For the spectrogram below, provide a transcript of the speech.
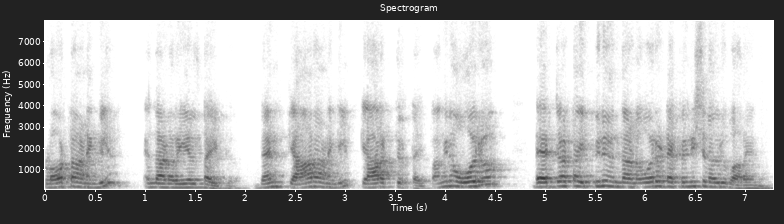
പ്ലോട്ട് ആണെങ്കിൽ എന്താണ് റിയൽ ടൈപ്പ് ദെൻ ക്യാർ ആണെങ്കിൽ ക്യാരക്ടർ ടൈപ്പ് അങ്ങനെ ഓരോ ഡാറ്റ ടൈപ്പിനും എന്താണ്? ഓരോ ഡെഫിനിഷൻ അവർ പറയുന്നത്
